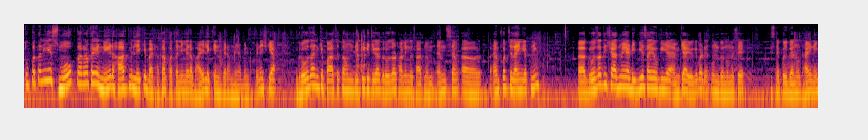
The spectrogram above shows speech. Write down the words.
تو پتہ نہیں یہ اسموک کر رہا تھا یہ نیڈ ہاتھ میں لے کے بیٹھا تھا، پتہ نہیں میرا بھائی، لیکن پھر ہم نے اب فنش کیا۔ گروزا ان کے پاس ہے تو ہم ڈی پی کی جگہ گروزا اٹھا لیں گے ساتھ میں۔ ہم ایم سیم ایم فور چلائیں گے اپنی۔ گروزا تھی شاید میں یا ڈی بی ایس آئی ہوگی یا ایم کے آئی ہوگی بٹ ان دونوں میں سے اس نے کوئی گن اٹھائی نہیں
